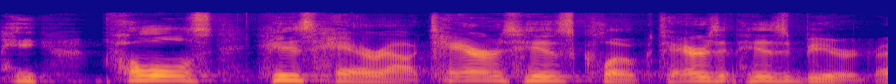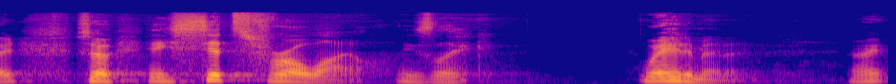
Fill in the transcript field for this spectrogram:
He pulls his hair out, tears his cloak, tears at his beard, right? So, and he sits for a while. He's like, wait a minute, all right?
